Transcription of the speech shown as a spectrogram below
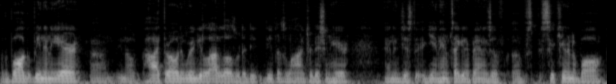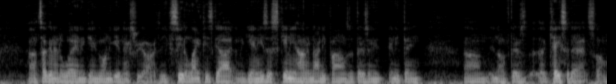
of the ball being in the air. Um, you know, high throw, and we're gonna get a lot of those with the de defensive line tradition here. And then just again him taking advantage of, of securing the ball uh, tucking it away, and again going to get an extra yards. You can see the length he's got, and again he's a skinny 190 pounds. If there's any, anything, um, you know, if there's a case of that, so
